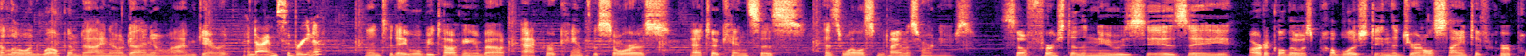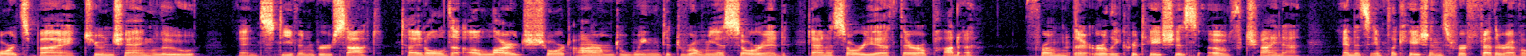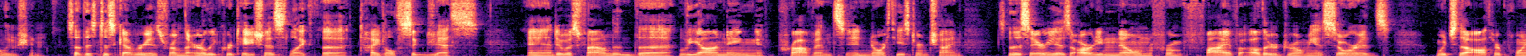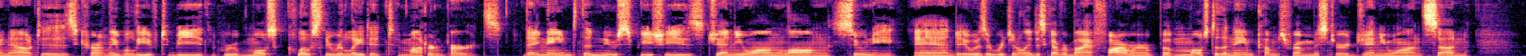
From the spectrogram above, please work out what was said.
Hello and welcome to I Know Dino. I'm Garrett, And I'm Sabrina. and today we'll be talking about Acrocanthosaurus atokensis, as well as some dinosaur news. So first in the news is a article that was published in the journal Scientific Reports by Junchang Liu and Stephen Brusatte titled A Large Short-Armed Winged Dromaeosaurid Dinosauria theropoda from the early Cretaceous of China and its implications for feather evolution. So, this discovery is from the early Cretaceous, like the title suggests, and it was found in the Liaoning province in northeastern China. So, this area is already known from five other dromaeosaurids, which the author point out is currently believed to be the group most closely related to modern birds. They named the new species Zhenyuanlong suni, and it was originally discovered by a farmer, but most of the name comes from Mr. Zhenyuan Sun,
